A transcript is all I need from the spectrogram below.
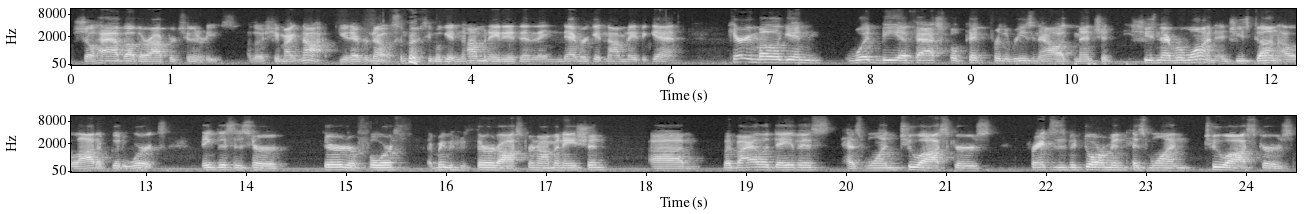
She'll have other opportunities, although she might not. You never know. Sometimes people get nominated and they never get nominated again. Carey Mulligan would be a fashionable pick for the reason Alec mentioned. She's never won, and she's done a lot of good works. I think this is her third or fourth, or maybe her third Oscar nomination. Um, but Viola Davis has won two Oscars. Frances McDormand has won two Oscars.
